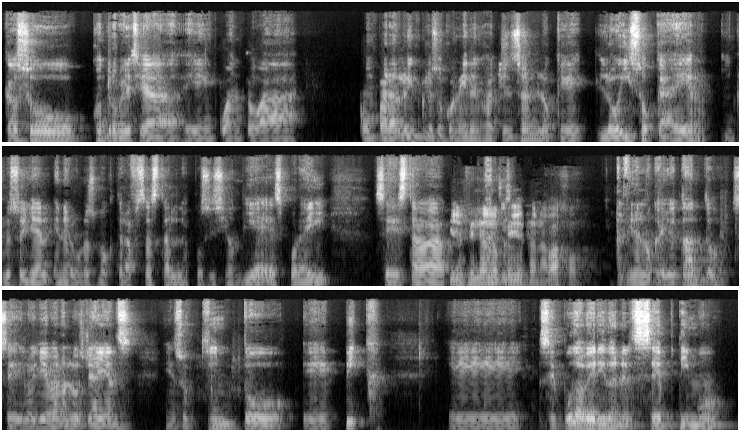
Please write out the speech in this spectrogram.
causó controversia en cuanto a compararlo incluso con Aiden Hutchinson, lo que lo hizo caer, incluso ya en algunos mock drafts hasta la posición 10, por ahí, se estaba... Y al final no cayó tan abajo. Al final no cayó tanto, se lo llevaron los Giants en su quinto eh, pick. Eh, se pudo haber ido en el séptimo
